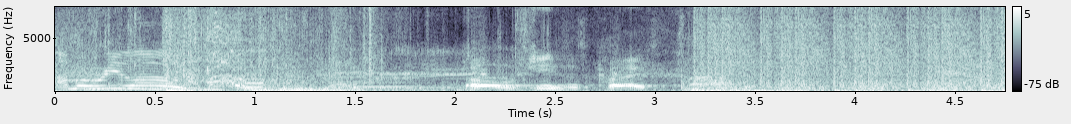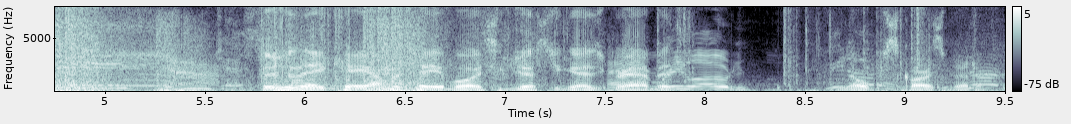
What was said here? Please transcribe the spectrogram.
I'm a reload. Oh, Jesus Christ. There's an AK on the table. I suggest you guys grab it. Reload. Nope, Scar's better.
